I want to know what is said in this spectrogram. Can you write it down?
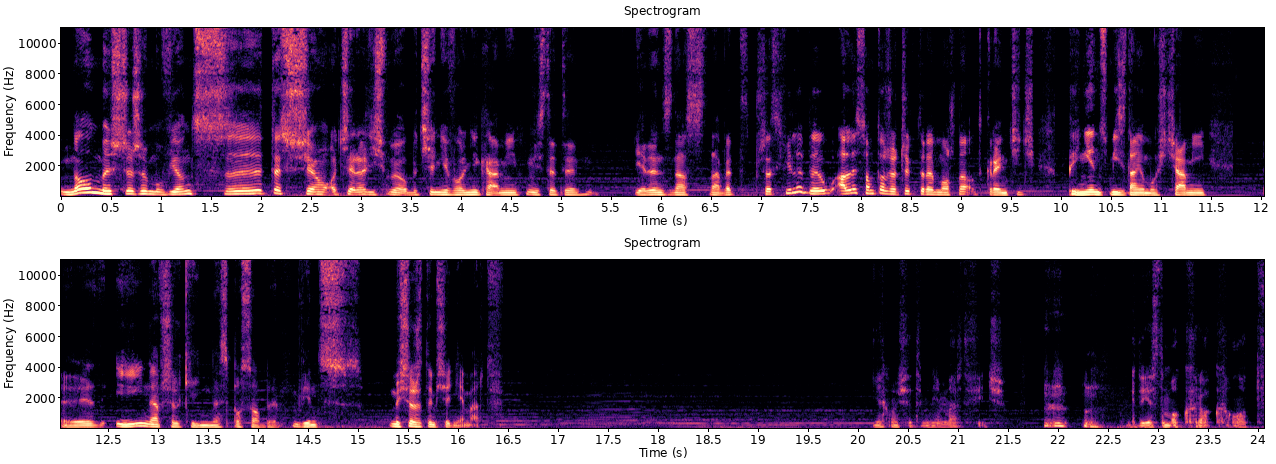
No, my szczerze mówiąc, y, też się ocieraliśmy o bycie niewolnikami. Niestety, jeden z nas nawet przez chwilę był, ale są to rzeczy, które można odkręcić pieniędzmi, znajomościami y, i na wszelkie inne sposoby. Więc myślę, że tym się nie martw. Jak mam się tym nie martwić? Gdy jestem o krok od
